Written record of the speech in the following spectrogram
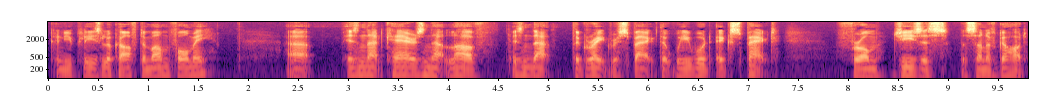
can you please look after mum for me? Uh, isn't that care? Isn't that love? Isn't that the great respect that we would expect from Jesus, the Son of God?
